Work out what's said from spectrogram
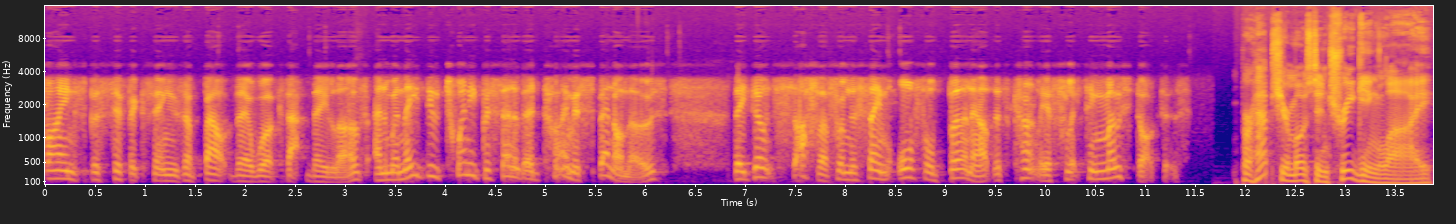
find specific things about their work that they love, and when they do 20% of their time is spent on those, they don't suffer from the same awful burnout that's currently afflicting most doctors. Perhaps your most intriguing lie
